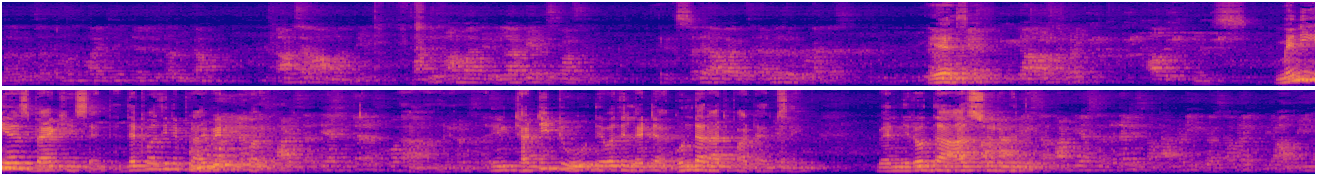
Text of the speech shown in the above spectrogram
Malabar Chatan, why they will come. Dr. Ahmad, Madhu Ahmad will not be responsible. Yes. Whether our service will protect us. We are- Yes. We are all suffering. All Yes. Many years back, he said that. That was in a private. call. What is that? They are- they are spoken. Ah, yeah. In 32, there was a letter, Gunda Rajpat, I am saying, when Nirodha asked Sri What Aurobindo. is- what we are written is not happening. We are suffering. We are being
